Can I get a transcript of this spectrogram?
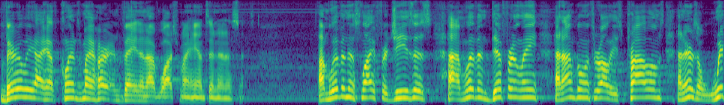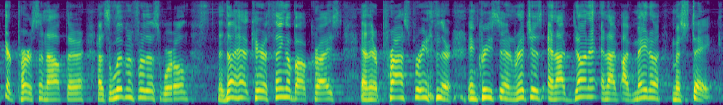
Verily, I have cleansed my heart in vain, and I've washed my hands in innocence. I'm living this life for Jesus. I'm living differently, and I'm going through all these problems. And there's a wicked person out there that's living for this world and doesn't care a thing about Christ, and they're prospering and they're increasing in riches. And I've done it, and I've, I've made a mistake.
